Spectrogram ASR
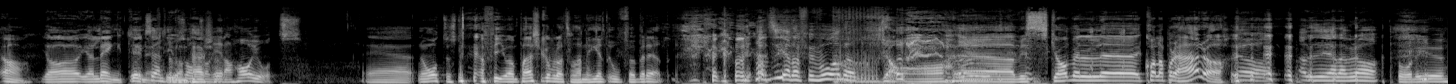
ja, Jag, jag längtar ju nu efter Johan sånt som Persson. redan har gjorts. Eh, nu återstår för Johan Persson kommer att låta att han är helt oförberedd. Han är så jävla förvånad. ja, eh, vi ska väl eh, kolla på det här då. Ja, han är så jävla bra. står det ju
